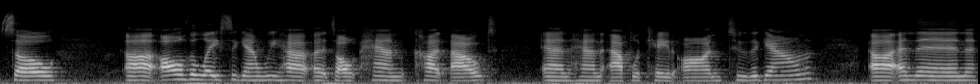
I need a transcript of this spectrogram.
So uh, all of the lace again, we have it's all hand cut out and hand appliqued onto the gown, uh, and then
